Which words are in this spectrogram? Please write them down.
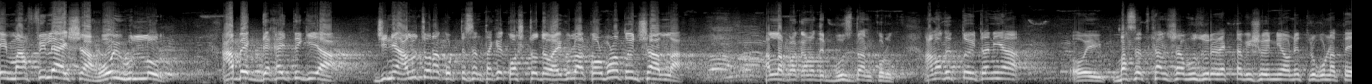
এই মাহফিলে আইসা হই হুল্লোর আবেগ দেখাইতে গিয়া যিনি আলোচনা করতেছেন তাকে কষ্ট দেওয়া, এগুলো আর করব না তো ইনশাআল্লাহ। আল্লাহ পাক আমাদের বুঝদান করুক। আমাদের তো এটা নিয়ে ওই বাসেদ খান সাহেব হুজুরের একটা বিষয় নিয়ে নেত্রকোনাতে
